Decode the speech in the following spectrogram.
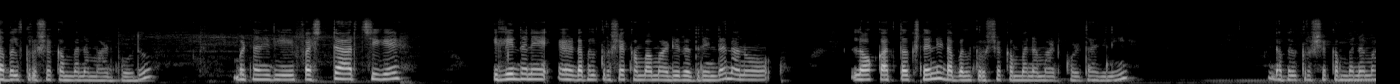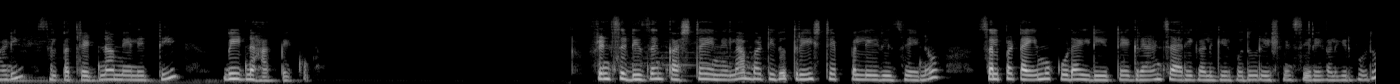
ಡಬಲ್ ಕ್ರೋಶೆ ಕಂಬನ ಮಾಡ್ಬೋದು. ಬಟ್ ನಾನಿಲ್ಲಿ ಫಸ್ಟ್ ಆರ್ಚಿಗೆ ಇಲ್ಲಿಂದನೇ ಡಬಲ್ ಕ್ರೋಶೆ ಕಂಬ ಮಾಡಿರೋದ್ರಿಂದ ನಾನು ಲಾಕ್ ಆದ ತಕ್ಷಣವೇ ಡಬಲ್ ಕ್ರೋಶೆ ಕಂಬನ ಮಾಡ್ಕೊಳ್ತಾ ಇದ್ದೀನಿ. ಡಬಲ್ ಕ್ರೋಶೆ ಕಂಬನ ಮಾಡಿ ಸ್ವಲ್ಪ ಥ್ರೆಡ್ನ ಮೇಲೆತ್ತಿ ಬೀಡನ್ನ ಹಾಕಬೇಕು. ಫ್ರೆಂಡ್ಸ್ ಡಿಸೈನ್ ಕಷ್ಟ ಏನಿಲ್ಲ ಬಟ್ ಇದು ತ್ರೀ ಸ್ಟೆಪ್ಪಲ್ಲಿ ಡಿಸೈನು ಸ್ವಲ್ಪ ಟೈಮು ಕೂಡ ಹಿಡಿಯುತ್ತೆ. ಗ್ರ್ಯಾಂಡ್ ಸ್ಯಾರಿಗಳಿಗಿರ್ಬೋದು ರೇಷ್ಮೆ ಸೀರೆಗಳಿಗಿರ್ಬೋದು.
